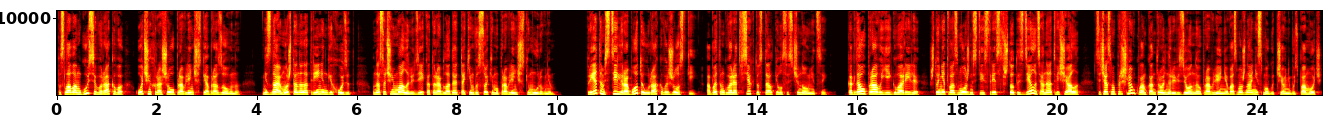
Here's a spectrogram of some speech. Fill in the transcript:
По словам Гусева, Ракова очень хорошо управленчески образована. Не знаю, может, она на тренинги ходит. У нас очень мало людей, которые обладают таким высоким управленческим уровнем. При этом стиль работы у Раковой жесткий. Об этом говорят все, кто сталкивался с чиновницей. Когда управы ей говорили, что нет возможности и средств что-то сделать, она отвечала «Сейчас мы пришлем к вам контрольно-ревизионное управление, возможно, они смогут чем-нибудь помочь».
